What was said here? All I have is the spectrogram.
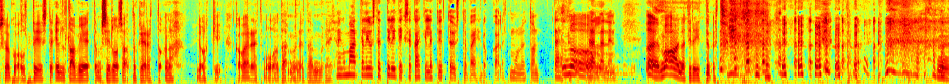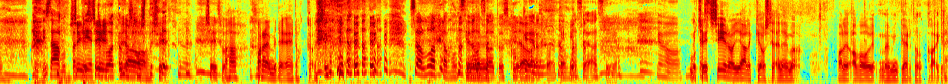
silloin kun oltiin sitten iltaa viettämässä, silloin saattoi kertoa aina jollekin kaverille, että mulla on tämmöinen tämmöinen. Niin kuin mä ajattelin just, että tilitikö kaikille tyttöystäväehdokkaille, että mulla nyt on tä- no, tällainen. Ei, mä aina tilittänyt. Piti saavuttaa si- tietty si- luottamusaste. Siitä, siitä vähän paremmille ehdokkaille. Se on luottamuksen osoitus, kun kertoo tuommoisen asian. Mutta sitten siirron jälkeen on enemmän paljon avoimemmin kertonut kaikille.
